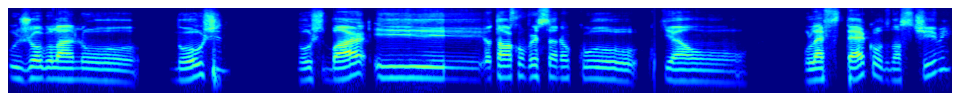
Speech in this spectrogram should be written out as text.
o jogo lá no, no Ocean, no Ocean Bar, e eu tava conversando com que é um o left tackle do nosso time.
